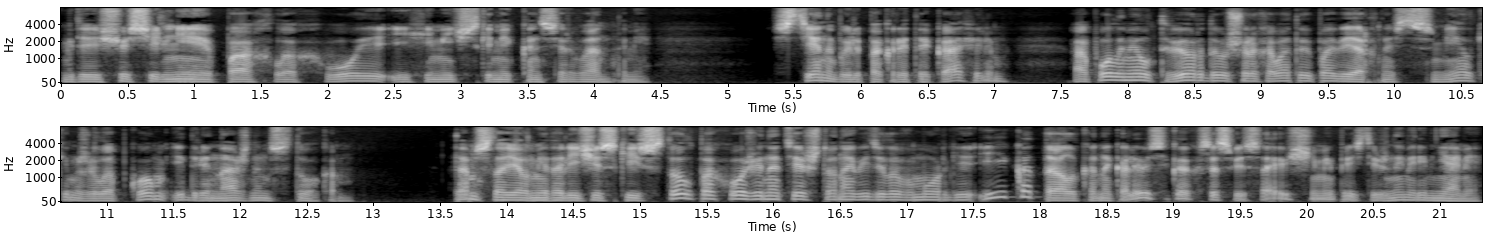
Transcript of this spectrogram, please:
где еще сильнее пахло хвоей и химическими консервантами. Стены были покрыты кафелем, а пол имел твердую шероховатую поверхность с мелким желобком и дренажным стоком. Там стоял металлический стол, похожий на те, что она видела в морге, и каталка на колесиках со свисающими престижными ремнями.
